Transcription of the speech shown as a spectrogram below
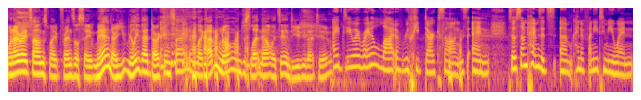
When I write songs, my friends will say, "Man, are you really that dark inside?" I'm like, "I don't know. I'm just letting out what's in." Do you do that too? I do. I write a lot of really dark songs, and so sometimes it's um, kind of funny to me when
